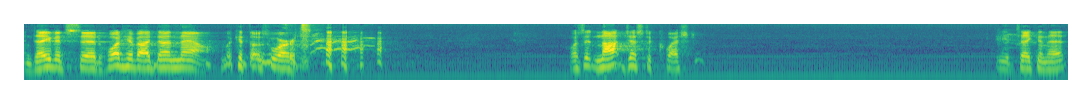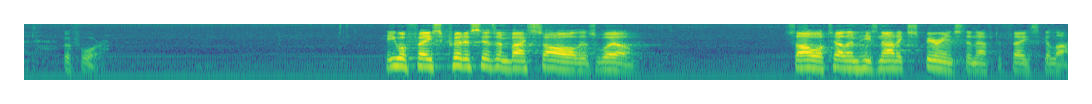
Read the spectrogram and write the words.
And David said, What have I done now? Look at those words. Was it not just a question? He had taken that before. He will face criticism by Saul as well. Saul will tell him he's not experienced enough to face Goliath.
